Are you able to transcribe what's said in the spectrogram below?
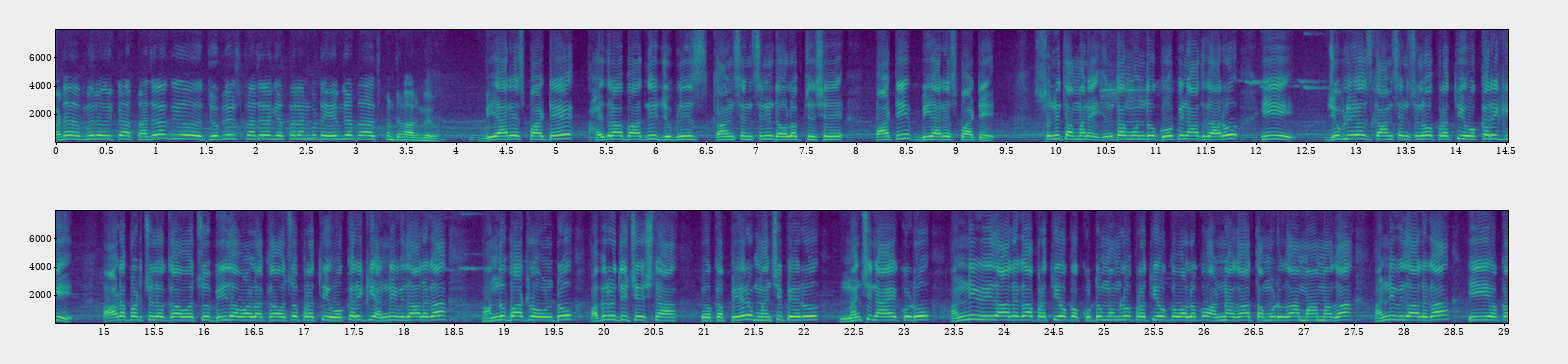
అంటే మీరు ఇక్కడ ప్రజలకు జూబ్లీస్ ప్రజలకు చెప్పాలనుకుంటే ఏం చెప్పదలుచుకుంటున్నారు మీరు? బీఆర్ఎస్ పార్టీ హైదరాబాద్ని జూబ్లీస్ కాన్స్టిట్యున్సీని డెవలప్ చేసే పార్టీ బీఆర్ఎస్ పార్టీ. సునీతమ్మనే. ఇంతకుముందు గోపీనాథ్ గారు ఈ జూబ్లీహిల్స్ కాన్సెన్స్లో ప్రతి ఒక్కరికి ఆడపడుచులకు కావచ్చు బీద వాళ్ళకు కావచ్చు ప్రతి ఒక్కరికి అన్ని విధాలుగా అందుబాటులో ఉంటూ అభివృద్ధి చేసిన ఒక యొక్క పేరు మంచి పేరు మంచి నాయకుడు అన్ని విధాలుగా ప్రతి ఒక్క కుటుంబంలో ప్రతి ఒక్క వాళ్ళకు అన్నగా తమ్ముడుగా మామగా అన్ని విధాలుగా ఈ యొక్క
